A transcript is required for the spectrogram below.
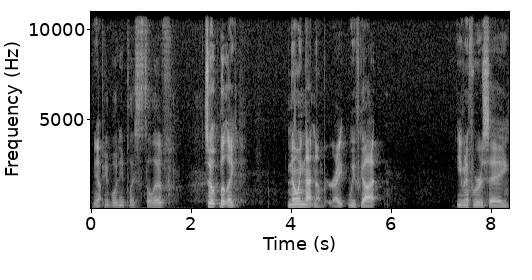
Yeah. people need places to live. So, but like knowing that number, right? We've got even if we were to say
